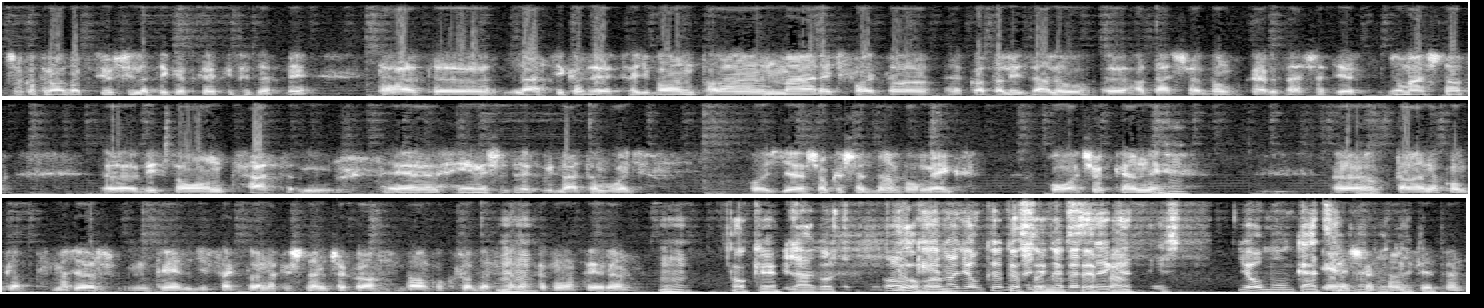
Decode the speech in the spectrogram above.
csak a tranzakciós illetéket kell kifizetni. Tehát látszik azért, hogy van talán már egyfajta katalizáló hatása a bankok árazását ért nyomásnak, viszont hát én is azért úgy látom, hogy, hogy sok esetben van még hova csökkenni. Uh-huh. Talán a komplet magyar pénzügyi szektornak, és nem csak a bankokról beszélek uh-huh. ezen a téren. Uh-huh. Oké. Okay. Világos. Oké, okay, nagyon köszönjük, köszönjük a beszélgetést. Szépen. Jó munkát, Én is köszönöm szépen.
